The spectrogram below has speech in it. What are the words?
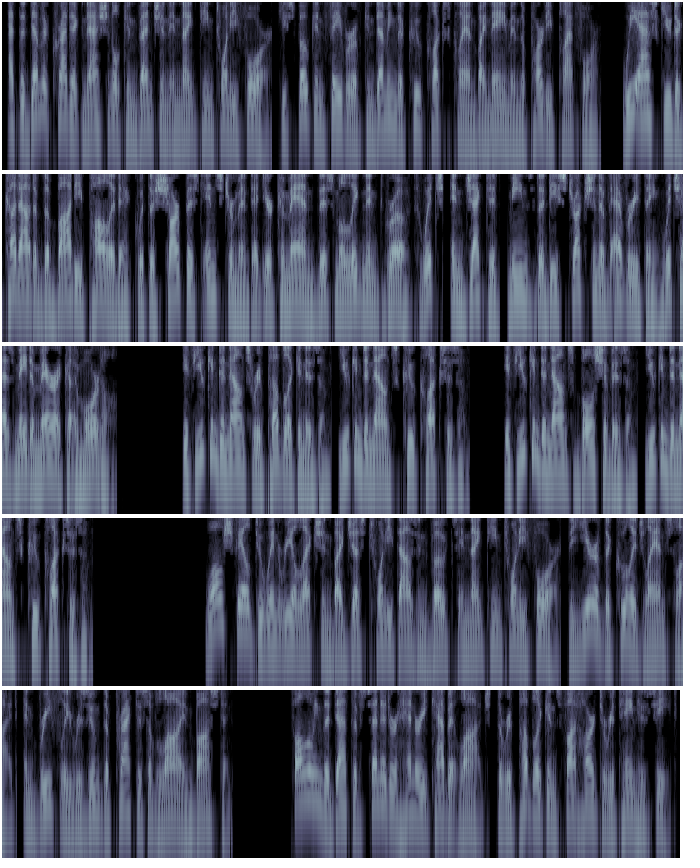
At the Democratic National Convention in 1924, he spoke in favor of condemning the Ku Klux Klan by name in the party platform. We ask you to cut out of the body politic with the sharpest instrument at your command this malignant growth which, injected, means the destruction of everything which has made America immortal. If you can denounce republicanism, you can denounce Ku Kluxism. If you can denounce Bolshevism, you can denounce Ku Kluxism. Walsh failed to win re-election by just 20,000 votes in 1924, the year of the Coolidge landslide, and briefly resumed the practice of law in Boston. Following the death of Senator Henry Cabot Lodge, the Republicans fought hard to retain his seat.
